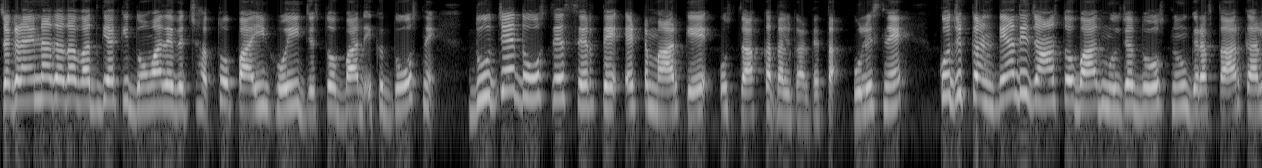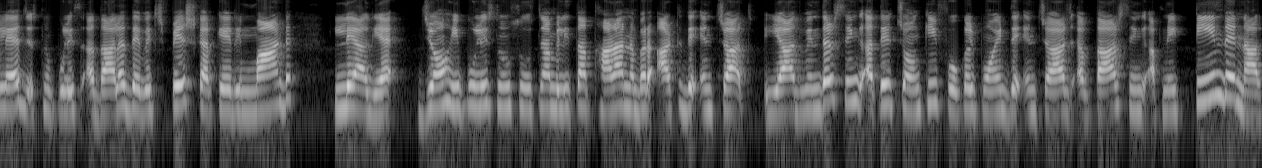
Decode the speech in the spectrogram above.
ਝਗੜਾ ਇੰਨਾ ਜ਼ਿਆਦਾ ਵੱਧ ਗਿਆ ਕਿ ਦੋਵਾਂ ਦੇ ਵਿੱਚ ਹੱਥੋਂ ਪਾਈ ਹੋਈ, ਜਿਸ ਤੋਂ ਬਾਅਦ ਇੱਕ ਦੋਸਤ ਨੇ ਦੂਜੇ ਦੋਸਤ ਦੇ ਸਿਰ ਤੇ ਇੱਟ ਮਾਰ ਕੇ ਉਸ ਦਾ ਕਤਲ ਕਰ ਦਿੱਤਾ। ਪੁਲਿਸ ਨੇ ਕੁਝ ਘੰਟਿਆਂ ਦੀ ਜਾਂਚ ਤੋਂ ਬਾਅਦ ਮੁਲਜ਼ਮ ਦੋਸਤ ਨੂੰ ਗ੍ਰਿਫਤਾਰ ਕਰ ਲਿਆ, ਜਿਸ ਨੂੰ ਪੁਲਿਸ ਅਦਾਲਤ ਦੇ ਵਿੱਚ ਪੇਸ਼ ਕਰਕੇ ਰਿਮਾਂਡ ਲਿਆ ਗਿਆ ਜਿਉਂ ਹੀ ਪੁਲਿਸ ਨੂੰ ਸੂਚਨਾ ਮਿਲੀ ਤਾਂ ਥਾਣਾ ਨੰਬਰ 8 ਦੇ ਇੰਚਾਰਜ ਯਾਦਵਿੰਦਰ ਸਿੰਘ ਅਤੇ ਚੌਂਕੀ ਫੋਕਲ ਪੁਆਇੰਟ ਦੇ ਇੰਚਾਰਜ ਅਵਤਾਰ ਸਿੰਘ ਆਪਣੀ ਟੀਮ ਦੇ ਨਾਲ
